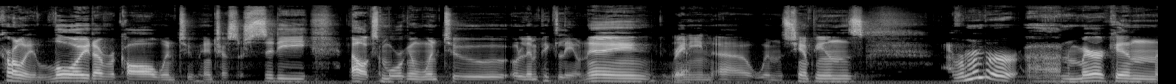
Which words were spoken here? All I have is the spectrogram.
Carli Lloyd, I recall, went to Manchester City. Alex Morgan went to Olympique Lyonnais, reigning uh, women's champions. I remember uh, an American,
